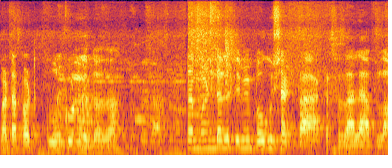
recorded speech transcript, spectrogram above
पटापट उरकून घेतो आता. तर मंडळी तुम्ही बघू शकता कसं झालं आपला.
